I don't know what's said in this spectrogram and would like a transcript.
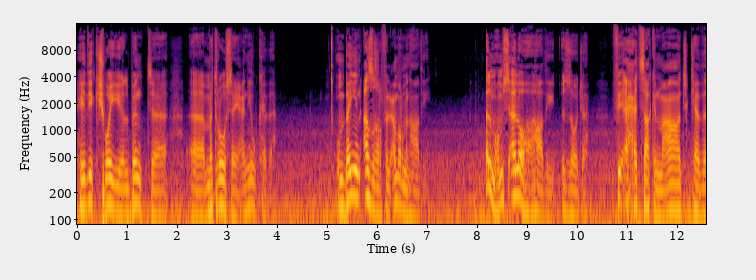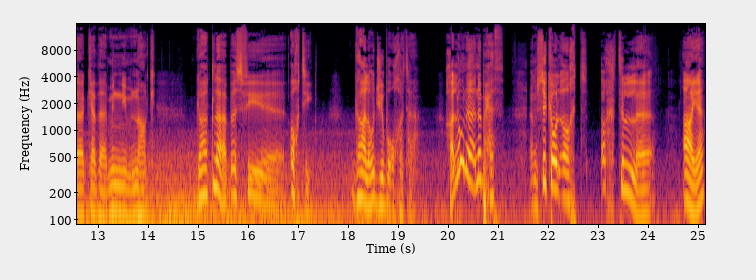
هي ذيك شوي البنت آه، آه، متروسة يعني وكذا. ومبين أصغر في العمر من هذه. المهم سألوها هذه الزوجة في أحد ساكن معاك؟ كذا كذا مني من هناك قالت لا بس في أختي. قالوا جيبوا أختها. خلونا نبحث. مسكوا الأخت أخت الآية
